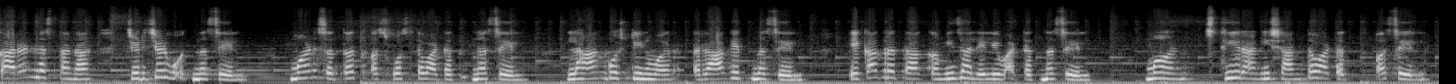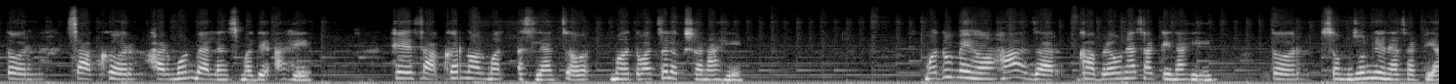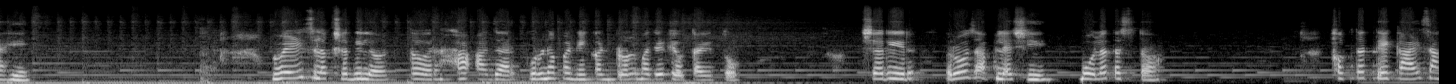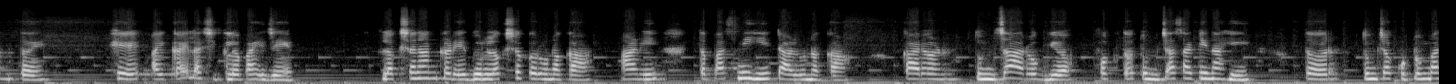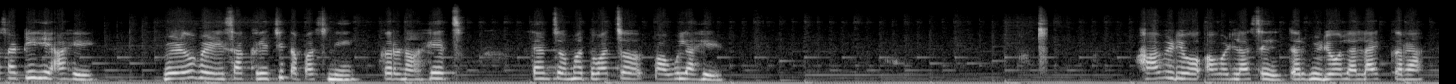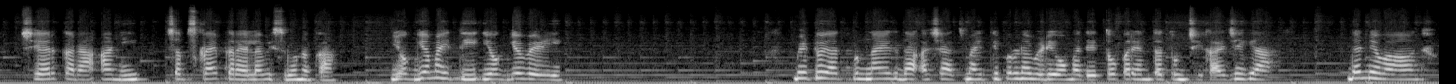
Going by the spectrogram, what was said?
कारण नसताना चिडचिड होत नसेल मन सतत अस्वस्थ वाटत नसेल लहान गोष्टींवर राग येत नसेल एकाग्रता कमी झालेली वाटत नसेल मन स्थिर आणि शांत वाटत असेल तर साखर हार्मोन बॅलन्समध्ये आहे. हे साखर नॉर्मल असल्याचं महत्वाचं लक्षण आहे. मधुमेह हा आजार घाबरवण्यासाठी नाही तर समजून घेण्यासाठी आहे. वेळीच लक्ष दिलं तर हा आजार पूर्णपणे कंट्रोलमध्ये ठेवता येतो. शरीर रोज आपल्याशी बोलत असतं. फक्त ते काय सांगतंय हे ऐकायला शिकलं पाहिजे. लक्षणांकडे दुर्लक्ष करू नका आणि तपासणीही टाळू नका. कारण तुमचं आरोग्य फक्त तुमच्यासाठी नाही तर तुमच्या कुटुंबासाठीही आहे. वेळोवेळी साखरेची तपासणी करणं हेच त्यांचं महत्वाचं पाऊल आहे. हा व्हिडिओ आवडला असेल तर व्हिडिओला लाईक करा शेअर करा आणि सबस्क्राईब करायला विसरू नका. योग्य माहिती योग्य वेळी. भेटूयात पुन्हा एकदा अशाच माहितीपूर्ण व्हिडिओमध्ये. तोपर्यंत तुमची काळजी घ्या. धन्यवाद.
